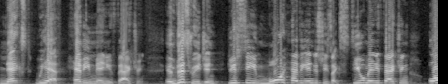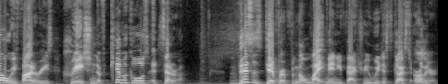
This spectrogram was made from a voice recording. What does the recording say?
Next, we have heavy manufacturing. In this region, you see more heavy industries like steel manufacturing, oil refineries, creation of chemicals, etc. This is different from the light manufacturing we discussed earlier.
